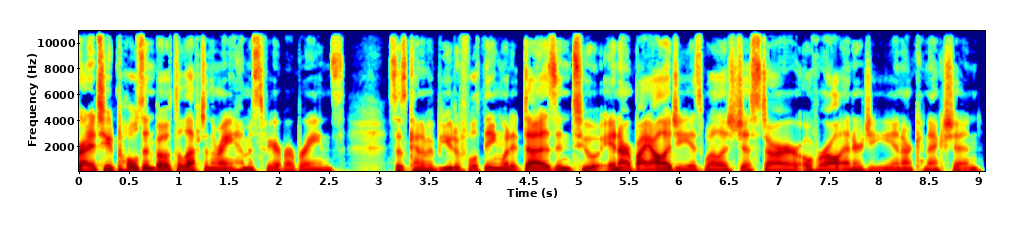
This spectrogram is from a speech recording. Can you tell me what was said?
gratitude pulls in both the left and the right hemisphere of our brains. So it's kind of a beautiful thing what it does into in our biology as well as just our overall energy and our connection.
